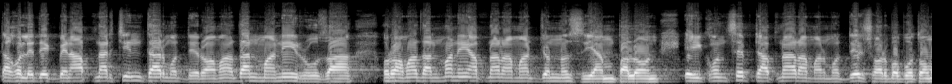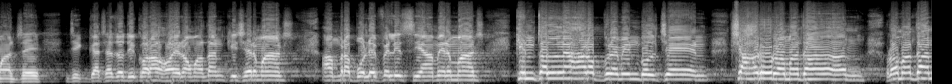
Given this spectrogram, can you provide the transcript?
তাহলে দেখবেন আপনার চিন্তার মধ্যে রমাদান মানে রোজা। রমাদান মানে আপনার আমার জন্য সিয়াম পালন। এই কনসেপ্ট আপনার আমার মধ্যে সর্বপ্রথম আছে। জিজ্ঞাসা যদি করা হয়, রমাদান কিসের মাস? আমরা বলে ফেলি সিয়ামের মাস। কিন্তু আল্লাহ রাব্বুল আমিন বলছেন, শাহরু রমাদান। রমাদান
